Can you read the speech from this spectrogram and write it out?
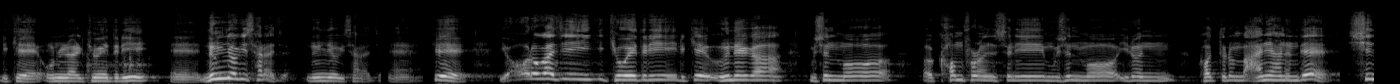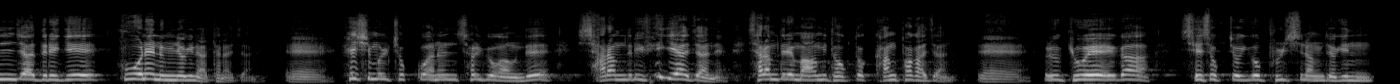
이렇게 오늘날 교회들이 능력이 사라져, 능력이 사라져. 예. 여러 가지 교회들이 이렇게 은혜가 무슨 뭐 어, 컨퍼런스니 무슨 뭐 이런 것들은 많이 하는데 신자들에게 구원의 능력이 나타나지 않아요. 예, 회심을 촉구하는 설교 가운데 사람들이 회개하지 않아요. 사람들의 마음이 더욱더 강팍하지 않아요. 예, 그리고 교회가 세속적이고 불신앙적인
